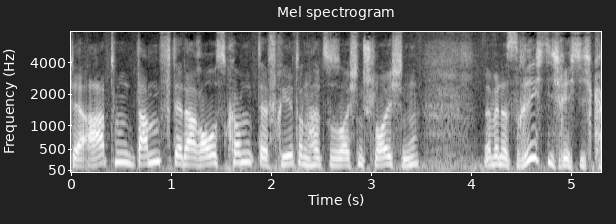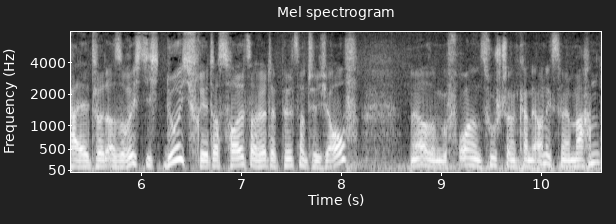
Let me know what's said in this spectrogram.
der Atemdampf, der da rauskommt, der friert dann halt zu solchen Schläuchen. Ja, wenn es richtig, richtig kalt wird, also richtig durchfriert das Holz, dann hört der Pilz natürlich auf. Ja, also im gefrorenen Zustand kann der auch nichts mehr machen.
